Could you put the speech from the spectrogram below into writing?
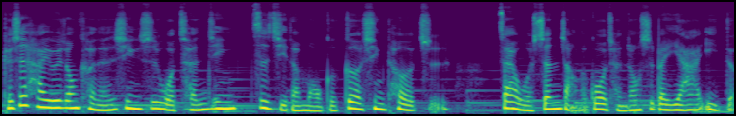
可是还有一种可能性，是我曾经自己的某个个性特质，在我生长的过程中是被压抑的，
